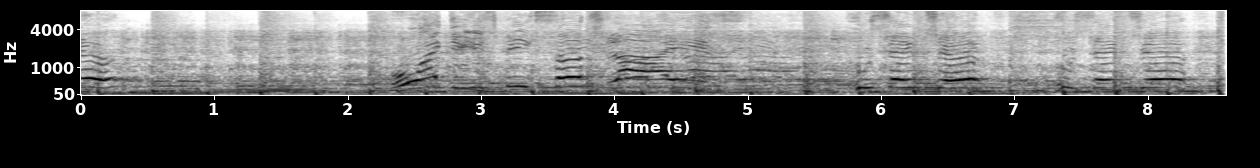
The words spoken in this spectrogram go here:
you? Why do you speak such lies? Who sent you? Who sent you?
